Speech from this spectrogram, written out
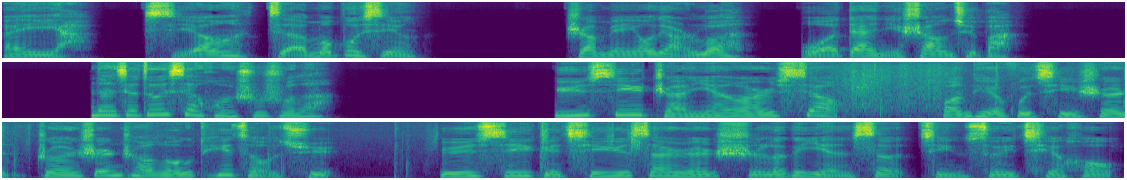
哎呀，行，怎么不行？上面有点乱，我带你上去吧。”那就多谢黄叔叔了。于西展颜而笑。黄天福起身，转身朝楼梯走去。于西给其余三人使了个眼色，紧随其后。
